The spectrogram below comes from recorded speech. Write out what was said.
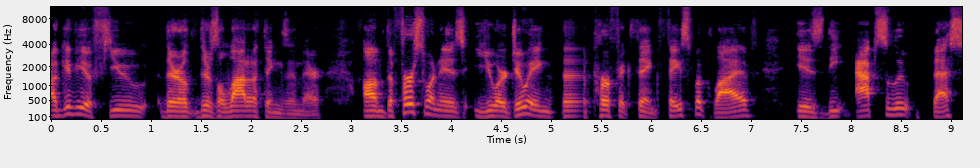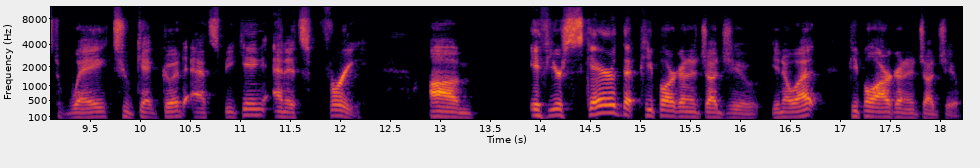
I'll give you a few there there's a lot of things in there um, the first one is you are doing the perfect thing. Facebook Live is the absolute best way to get good at speaking, and it's free. Um, if you're scared that people are going to judge you, you know what? People are going to judge you.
